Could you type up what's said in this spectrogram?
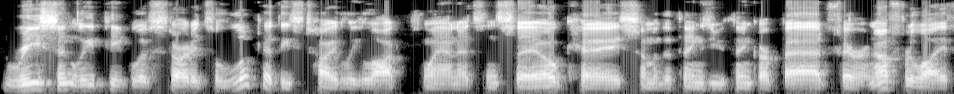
Recently, people have started to look at these tidally locked planets and say, okay, some of the things you think are bad, fair enough for life.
